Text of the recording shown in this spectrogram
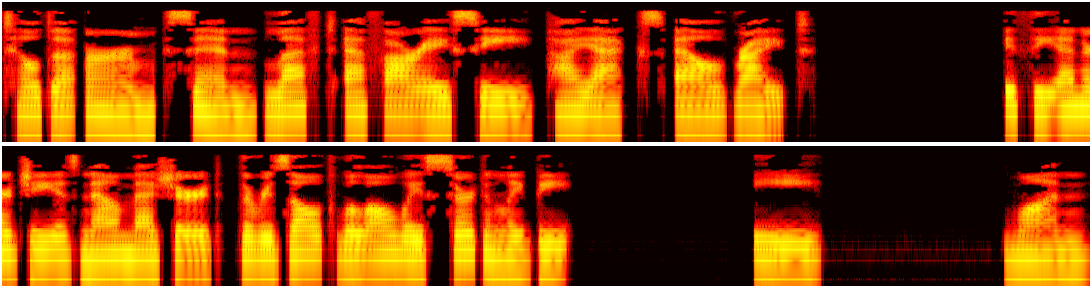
tilde erm sin left frac pi x L right. If the energy is now measured, the result will always certainly be E 1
